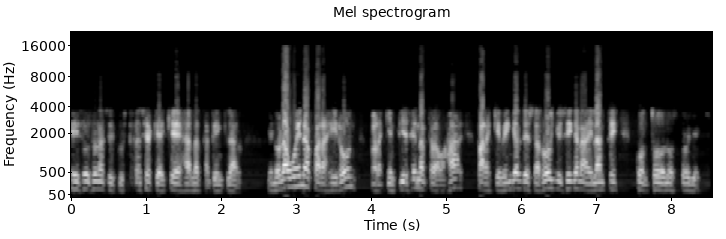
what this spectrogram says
Eso es una circunstancia que hay que dejarla también claro. Enhorabuena para Girón, para que empiecen a trabajar, para que venga el desarrollo y sigan adelante con todos los proyectos.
